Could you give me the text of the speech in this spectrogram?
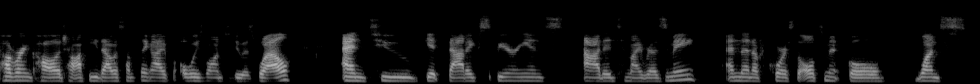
covering college hockey, that was something I've always wanted to do as well. And to get that experience added to my resume. And then, of course, the ultimate goal once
